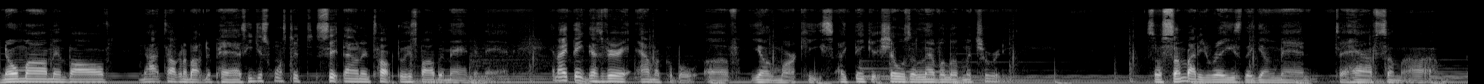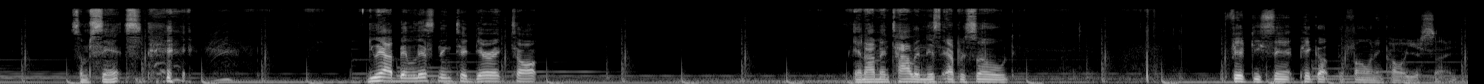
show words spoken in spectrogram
No mom involved, not talking about the past. He just wants to sit down and talk to his father man to man. And I think that's very amicable of young Marquise. I think it shows a level of maturity. So somebody raised the young man to have some uh, some sense. you have been listening to Derrick Talk, and I'm entitling this episode 50 Cent, pick up the phone and call your son.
